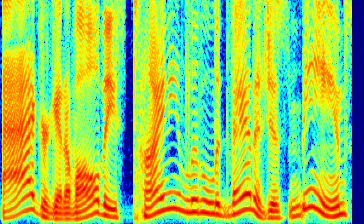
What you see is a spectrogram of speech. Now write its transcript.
aggregate of all these tiny little advantages means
